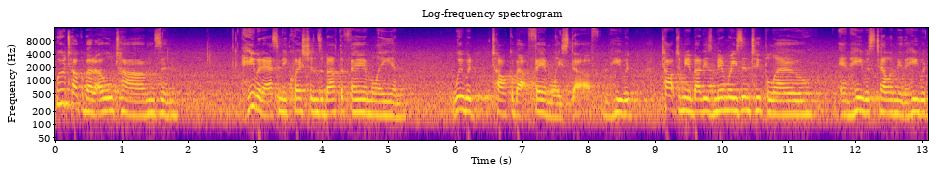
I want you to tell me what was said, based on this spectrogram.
We would talk about old times, and he would ask me questions about the family, and we would talk about family stuff. And he would talk to me about his memories in Tupelo, and he was telling me that he would,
